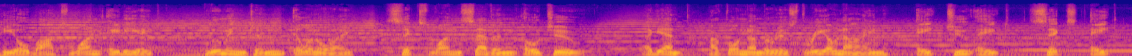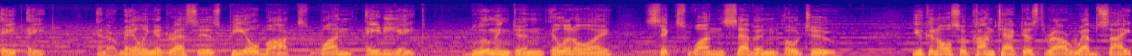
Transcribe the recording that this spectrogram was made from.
P.O. Box 188, Bloomington, Illinois 61702. Again, our phone number is 309 828 6888, and our mailing address is P.O. Box 188, Bloomington, Illinois 61702. You can also contact us through our website.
